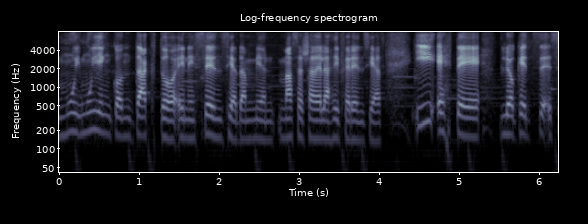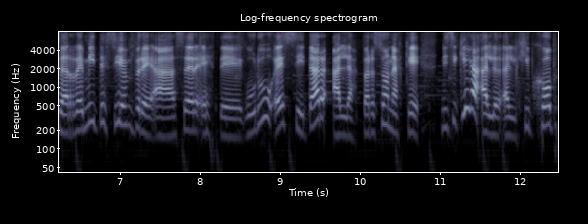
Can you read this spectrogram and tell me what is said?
muy, muy en contacto en esencia también, más allá de las diferencias. Y este, lo que se, remite siempre a hacer este gurú es citar a las personas que ni siquiera al hip hop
